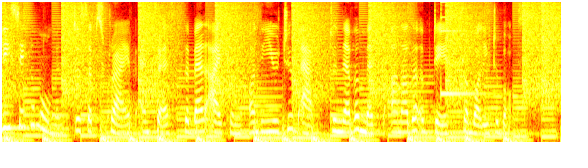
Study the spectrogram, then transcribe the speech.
Please take a moment to subscribe and press the bell icon on the YouTube app to never miss another update from Bolly 2 Box.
